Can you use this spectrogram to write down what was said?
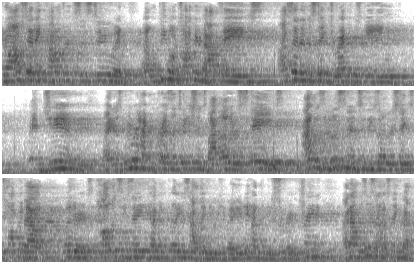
you know, I've said in conferences too, and uh, when people are talking about things, I said in a state directors meeting in June, and as we were having presentations by other states, I was listening to these other states talk about whether it's policies they have in place, how they do QA, they have to do surveyor training, and I was listening, I was thinking about,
